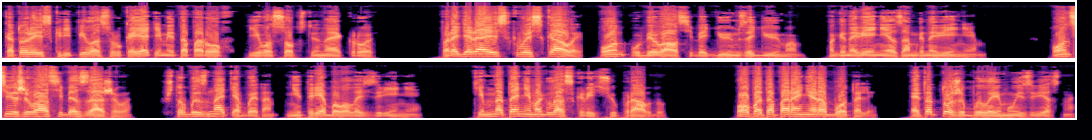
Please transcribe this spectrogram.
которое скрепила с рукоятями топоров его собственная кровь. Продираясь сквозь скалы, он убивал себя дюйм за дюймом, мгновение за мгновением. Он свежевал себя заживо. Чтобы знать об этом, не требовалось зрения. Темнота не могла скрыть всю правду. Оба топора не работали. Это тоже было ему известно.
